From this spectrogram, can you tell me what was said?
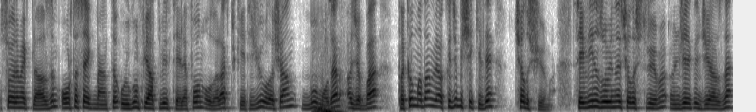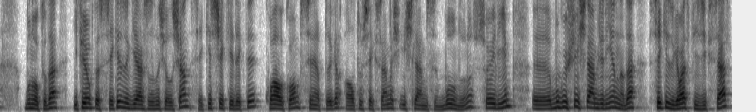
söylemek lazım. Orta segmentte uygun fiyatlı bir telefon olarak tüketiciye ulaşan bu model acaba takılmadan ve akıcı bir şekilde çalışıyor mu? Sevdiğiniz oyunları çalıştırıyor mu? Öncelikle cihazda Bu noktada 2.8 GHz hızında çalışan 8 çekirdekli Qualcomm Snapdragon 685 işlemcisinin bulunduğunu söyleyeyim. Ee, bu güçlü işlemcinin yanına da 8 GB fiziksel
